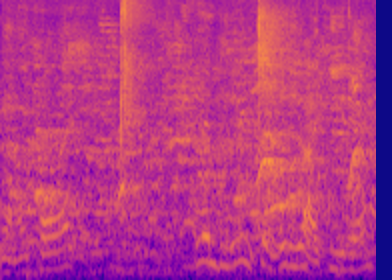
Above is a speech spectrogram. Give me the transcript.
หงายคอย เล่นดีส่งได้ดีหลายทีเลยนะ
